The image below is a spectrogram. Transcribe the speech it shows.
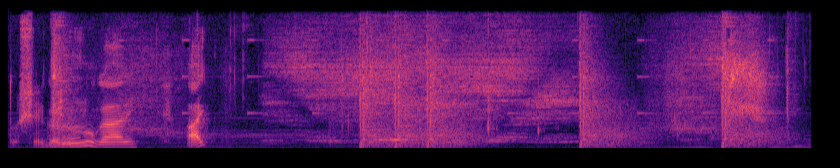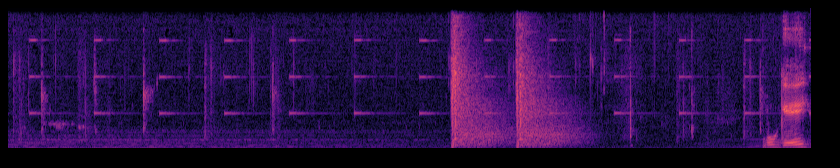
Tô chegando no lugar, hein? Ai! Buguei.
